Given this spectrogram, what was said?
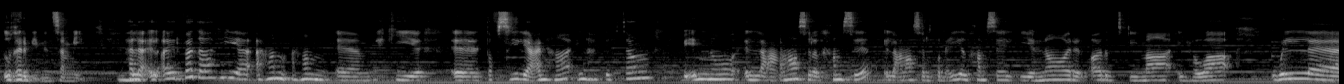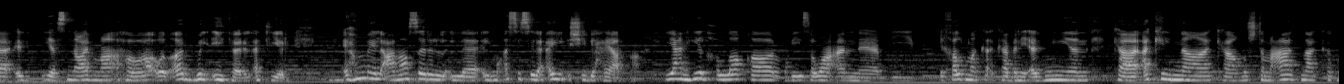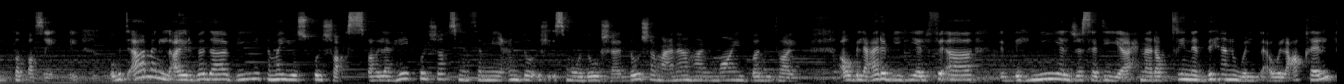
الغربي بنسميه. هلأ الايرفيدا هي اهم أهم نحكي آه، تفصيلي عنها إنها بتهتم بإنه العناصر الخمسة العناصر الطبيعية الخمسة اللي هي النار الأرض الماء الهواء وال yes نار ماء هواء والأرض والإيثر الأثير. هم العناصر المؤسسة لأي شيء بحياتنا. يعني هي الخلاقة سواء بخلقنا كبني ادمين كأكلنا كمجتمعاتنا ككل التفاصيل وبتآمن الأيرفيدا بتميز كل شخص. فلهيك كل شخص بنسميه عنده شيء اسمه دوشا دوشا معناها ال mind body type. أو بالعربي هي الفئة الذهنية الجسدية. إحنا رابطين الذهن والعقل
